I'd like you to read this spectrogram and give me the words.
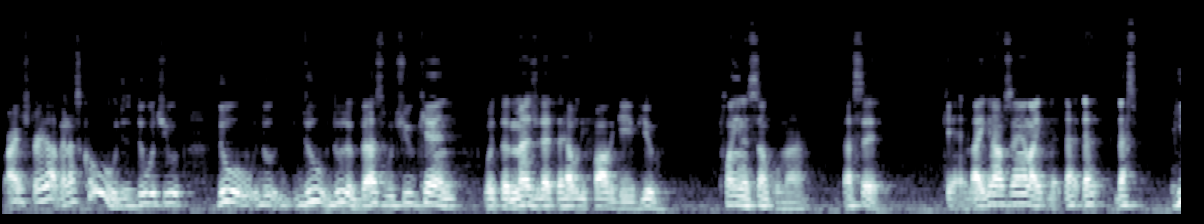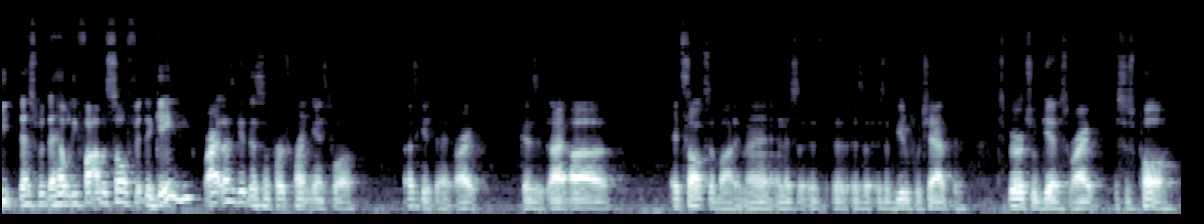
Right? Straight up. And that's cool. Just do what you do, do, do, do the best what you can with the measure that the Heavenly Father gave you. Plain and simple, man. That's it. Can't, like, you know what I'm saying? Like that, that that's he that's what the Heavenly Father saw fit to give you. Right? Let's get this in First Corinthians 12. Let's get that, right? Because uh it talks about it, man. And it's a, it's, it's, a, it's a beautiful chapter. Spiritual gifts, right? This is Paul.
